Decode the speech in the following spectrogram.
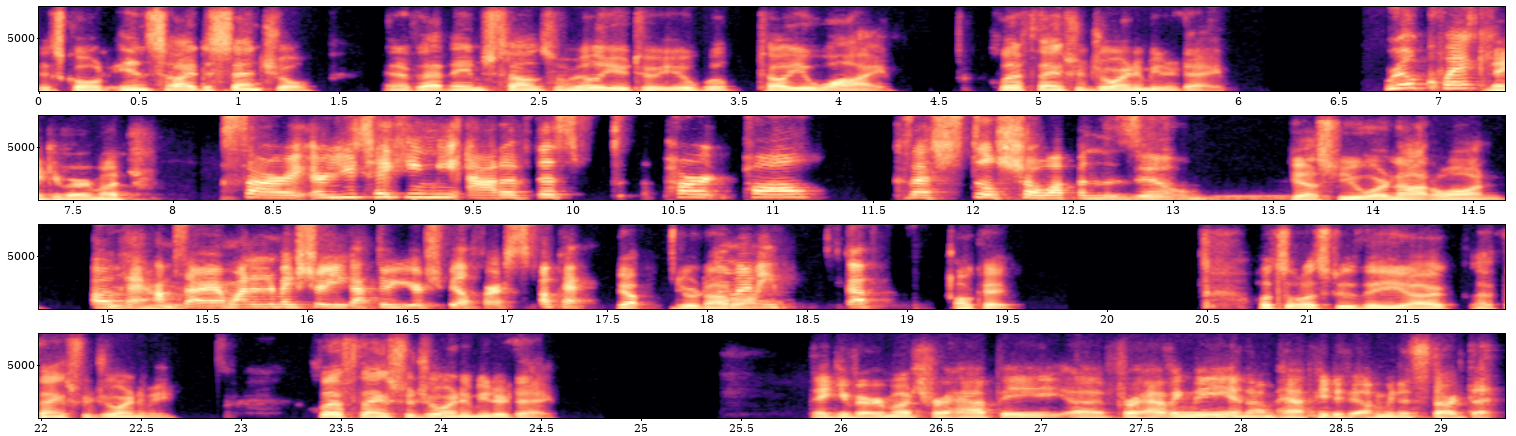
It's called Insight Essential, and if that name sounds familiar to you, we'll tell you why. Cliff, thanks for joining me today. Real quick. Thank you very much. Sorry, are you taking me out of this part, Paul? Because I still show up in the Zoom. Yes, you are not on. Okay, you're, I'm sorry. I wanted to make sure you got through your spiel first. Okay. Yep, you're not on. Me. Go. Okay. Let's let's do the. Uh, uh, thanks for joining me, Cliff. Thanks for joining me today. Thank you very much for happy uh, for having me, and I'm happy to. I'm going to start that.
